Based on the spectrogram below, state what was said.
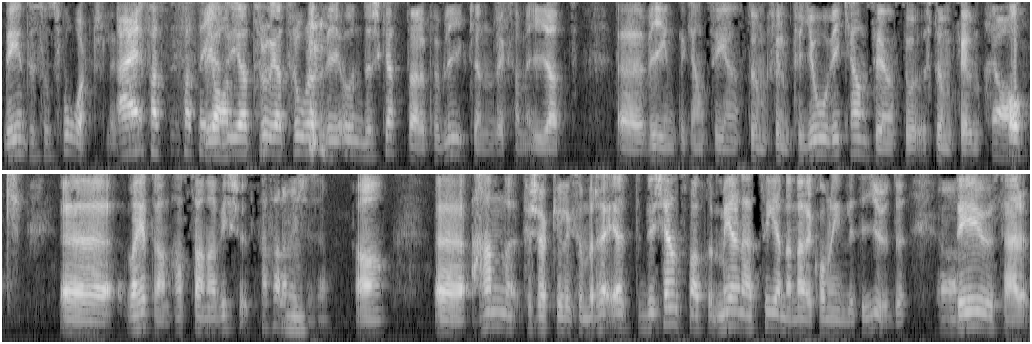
Det är inte så svårt. Liksom. Nej, fast, fast det är jag, jag... jag, tror, jag tror att vi underskattar publiken liksom, i att eh, vi inte kan se en stumfilm. För jo, vi kan se en stu- stumfilm. Ja. Och, eh, vad heter han? Hassan Avicius. Hassanavicius, ja. Ja. Eh, han försöker liksom... Det känns som att med den här scenen när det kommer in lite ljud. Ja. Det är ju så här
